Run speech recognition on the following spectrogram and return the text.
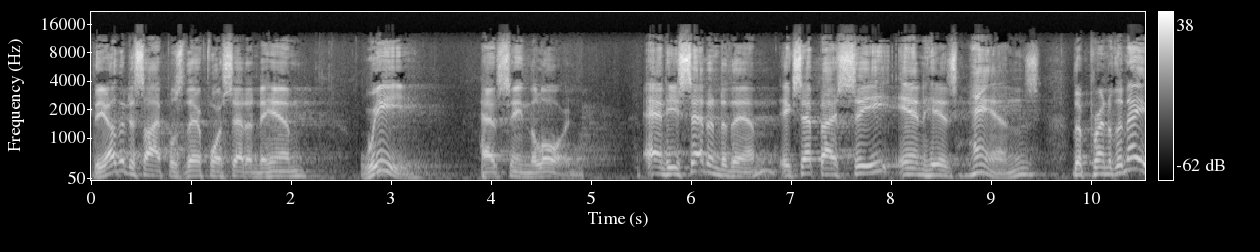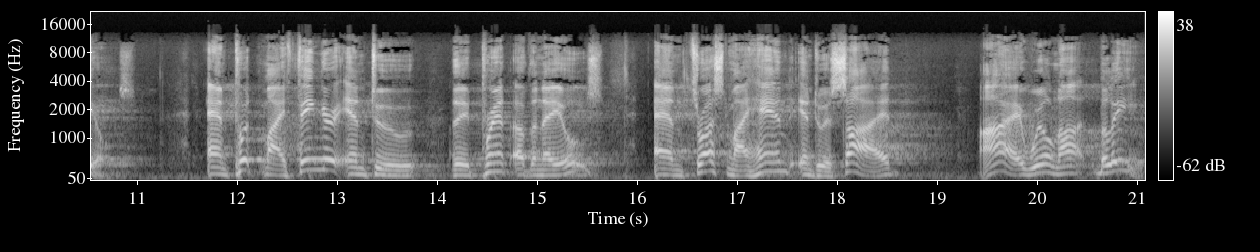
The other disciples therefore said unto him, We have seen the Lord. And he said unto them, Except I see in his hands the print of the nails, and put my finger into the print of the nails and thrust my hand into his side, I will not believe.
